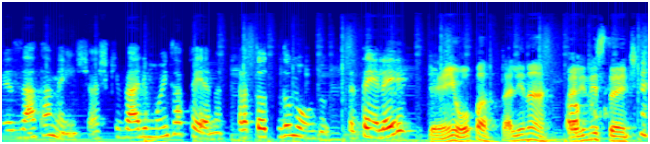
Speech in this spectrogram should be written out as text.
Exatamente. Acho que vale muito a pena para todo mundo. Você tem ele aí? Tem, opa, tá ali na, tá ali na estante.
